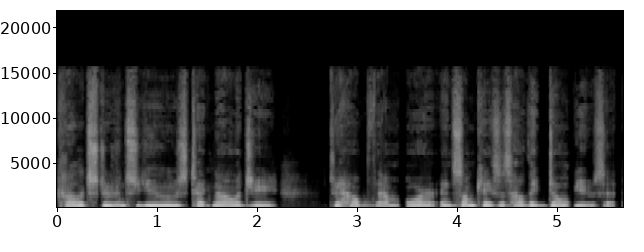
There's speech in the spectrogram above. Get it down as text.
college students use technology to help them, or in some cases, how they don't use it.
